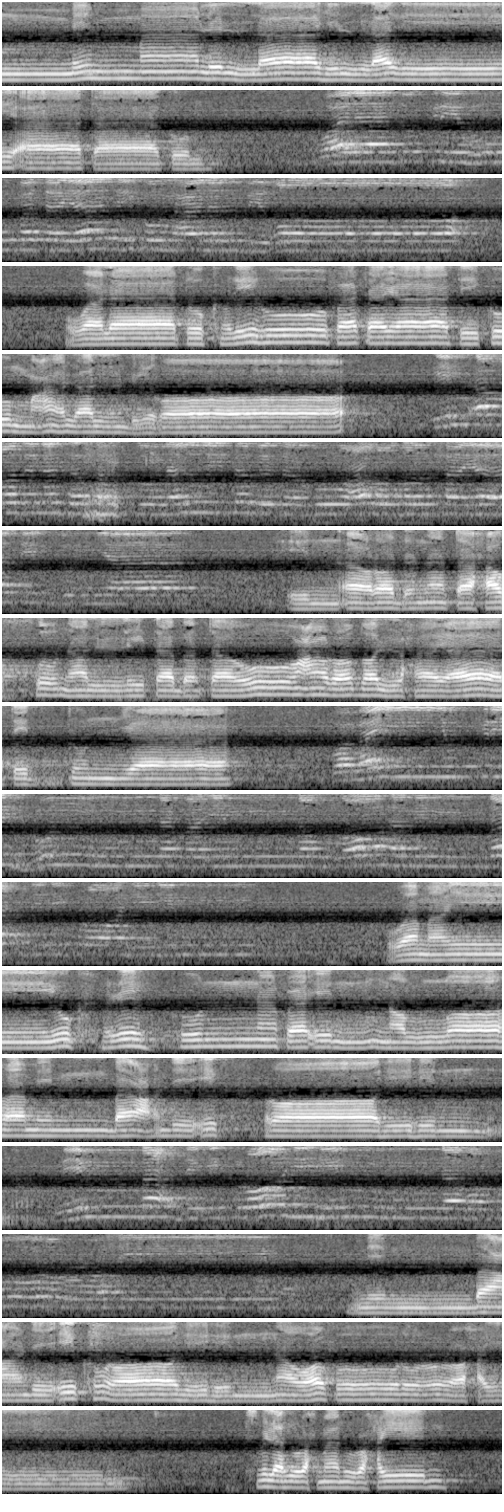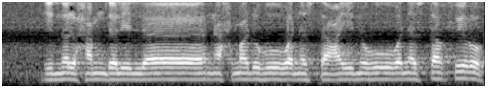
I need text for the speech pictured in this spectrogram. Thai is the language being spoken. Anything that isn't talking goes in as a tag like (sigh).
مما لله الذي آتاكم. ولا تكرهوا فتياتكم على البغاء. ولا تكرهوا فتياتكم على البغاء. إن أردنا تحصنا لتبتغوا عرض الحياة الدنيا. ومن يكرههن فإن الله من بعد إكراههن. ومن يكرههن فإن الله من بعد إكراههن. من بعد إكراههن غفور رحيم. من بعد إكراههن غفور رحيم. بسم الله الرحمن الرحيم. إن الحمد لله نحمده ونستعينه ونستغفره.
